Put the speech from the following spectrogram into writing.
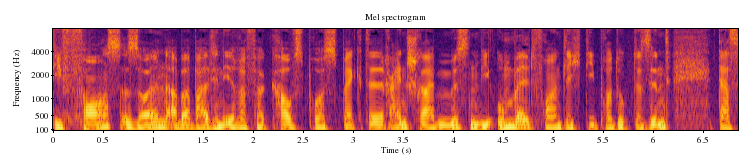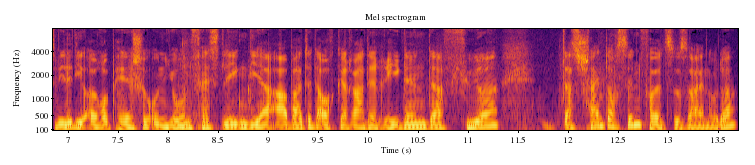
Die Fonds sollen aber bald in ihre Verkaufsprospekte reinschreiben müssen, wie umweltfreundlich die Produkte sind. Das will die Europäische Union festlegen. Die erarbeitet auch gerade Regeln dafür. Das scheint doch sinnvoll zu sein, oder?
